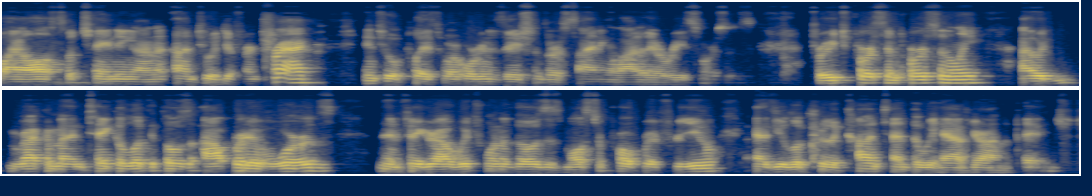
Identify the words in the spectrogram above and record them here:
while also changing on onto a different track into a place where organizations are assigning a lot of their resources. For each person personally, I would recommend take a look at those operative words and then figure out which one of those is most appropriate for you as you look through the content that we have here on the page.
